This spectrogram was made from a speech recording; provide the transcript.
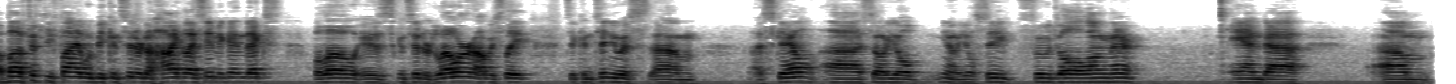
above 55 would be considered a high glycemic index, below is considered lower. Obviously, it's a continuous um, scale, uh, so you'll, you know, you'll see foods all along there. And uh, um,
